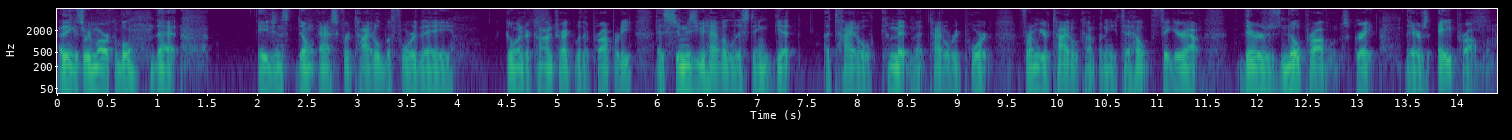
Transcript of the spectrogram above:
I think it's remarkable that agents don't ask for title before they go under contract with a property. As soon as you have a listing, get a title commitment, title report from your title company to help figure out there's no problems. Great. There's a problem.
